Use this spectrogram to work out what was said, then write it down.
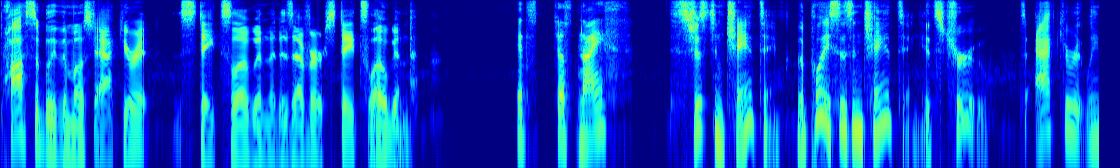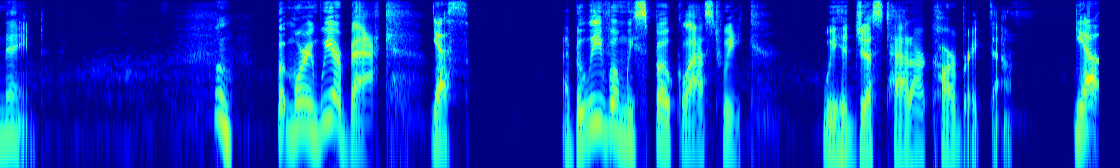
possibly the most accurate state slogan that is ever state sloganed. It's just nice. It's just enchanting. The place is enchanting. It's true. It's accurately named. Hmm. But Maureen, we are back. Yes. I believe when we spoke last week, we had just had our car breakdown. Yeah,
